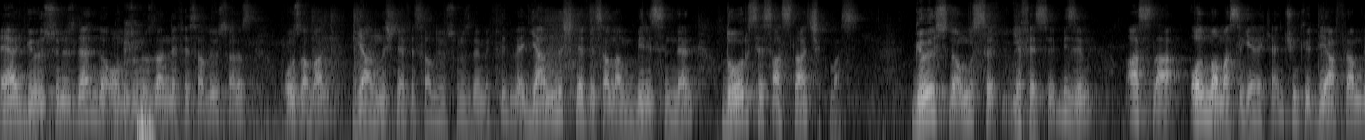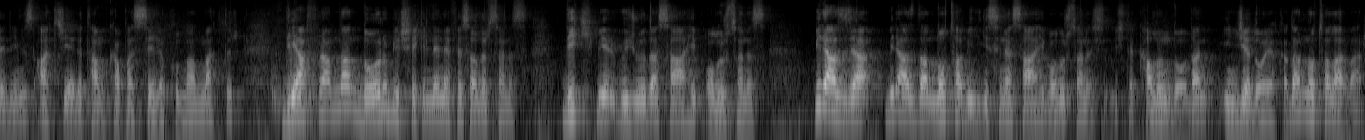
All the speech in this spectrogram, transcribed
Eğer göğsünüzden ve omzunuzdan nefes alıyorsanız o zaman yanlış nefes alıyorsunuz demektir ve yanlış nefes alan birisinden doğru ses asla çıkmaz. Göğüs ve omuz nefesi bizim asla olmaması gereken çünkü diyafram dediğimiz akciğeri tam kapasiteyle kullanmaktır. Diyaframdan doğru bir şekilde nefes alırsanız, dik bir vücuda sahip olursanız, birazca biraz da nota bilgisine sahip olursanız işte kalın doğudan ince doğuya kadar notalar var.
